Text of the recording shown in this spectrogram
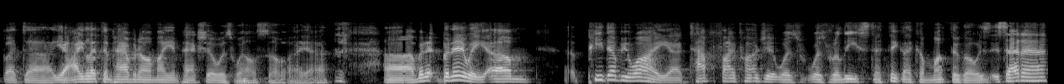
but uh, yeah, I let them have it on my Impact show as well. So I, uh, uh, but but anyway, um, PWI uh, Top 500 was was released I think like a month ago. Is is that a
